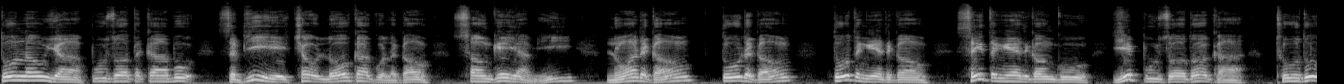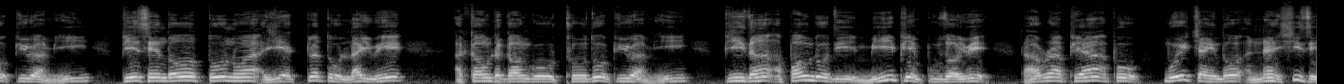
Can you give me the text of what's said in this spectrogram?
သွန်းလောင်းရာပူဇော်သက္ကာဘို့စပျစ်ရည်ခြောက်လောဃကို၎င်းဆောင်ခဲ့ရမည်။နွားတကောင်၊သိုးတကောင်၊သိုးသငယ်တကောင်၊ ဆိတ်သငယ်တကောင်ကိုယဇ်ပူဇော်သောအခါထိုသို့ပြုရမည်။ပြင်ဆင်သောသိုးနွားအရေအတွက်သို့လိုက်၍အကောင်တကောင်ကို ထိုသို့ပြုရမည်။ပြည်သားအပေါင်းတို့သည်မီးဖြင့်ပူဇော်၍ထာဝရဘုရားအဘို့မွှေးကြိုင်သောအနံ့ရှိစေ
